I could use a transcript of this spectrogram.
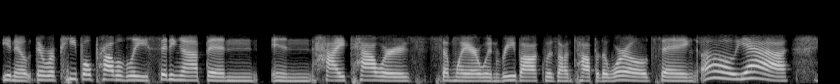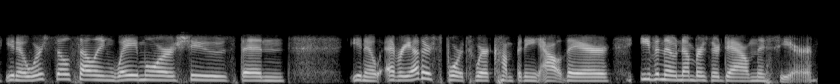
you know, there were people probably sitting up in in high towers somewhere when Reebok was on top of the world saying, "Oh yeah, you know, we're still selling way more shoes than you know every other sportswear company out there even though numbers are down this year."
